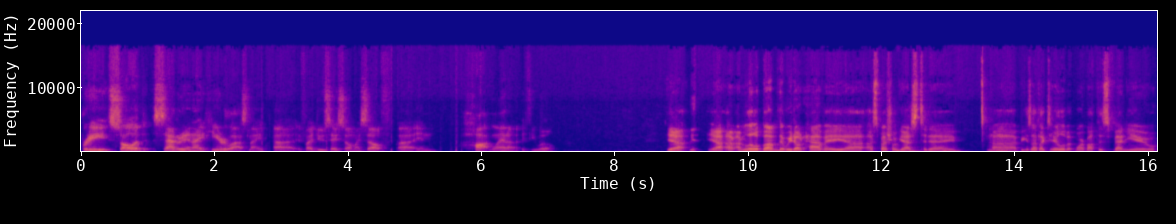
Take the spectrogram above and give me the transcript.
pretty solid Saturday night here last night, uh, if I do say so myself, uh, in hot Atlanta, if you will. Yeah, Yeah. I'm a little bummed that we don't have a uh, a special guest today Mhm. uh, because I'd like to hear a little bit more about this venue,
